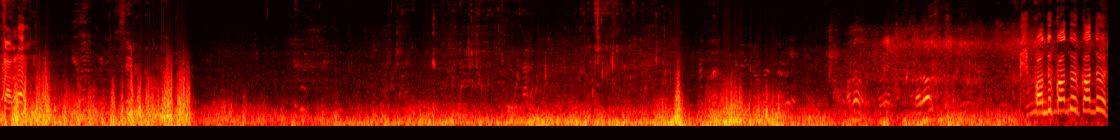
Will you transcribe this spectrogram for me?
কি কাঁকড়া কদূর কদূর কদূর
